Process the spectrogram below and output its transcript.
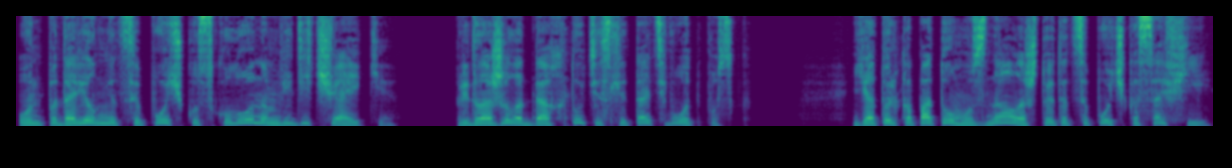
Он подарил мне цепочку с кулоном в виде чайки. Предложил отдохнуть и слетать в отпуск. Я только потом узнала, что это цепочка Софи.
